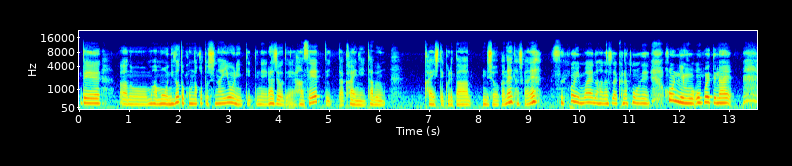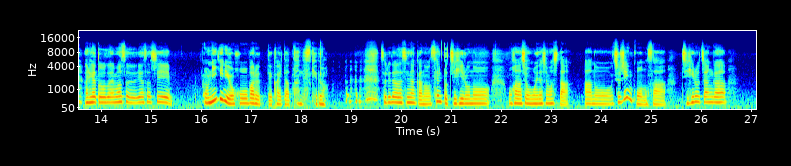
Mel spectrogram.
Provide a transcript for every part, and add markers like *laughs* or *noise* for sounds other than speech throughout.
であのまあもう二度とこんなことしないようにって言ってねラジオで反省って言った回に多分返してくれたんでしょうかね確かね。すごい前の話だからもうね本人も覚えてない。ありがとうございます。優しい。おにぎりを頬張るって書いてあったんですけど *laughs* それで私なんかあの「千と千尋」のお話を思い出しました。あの主人公のさ千尋ちゃんが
